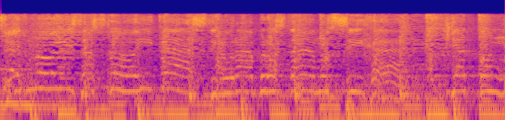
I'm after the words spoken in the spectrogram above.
Σε γνώρισα στο Ίκα, στην ουρά μπροστά μου σίχα Για τον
